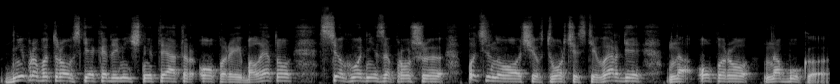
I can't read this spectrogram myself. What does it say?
Дніпропетровський академічний театр опери і балету сьогодні запрошує поціновувачів творчості Верді на оперу Набуко.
